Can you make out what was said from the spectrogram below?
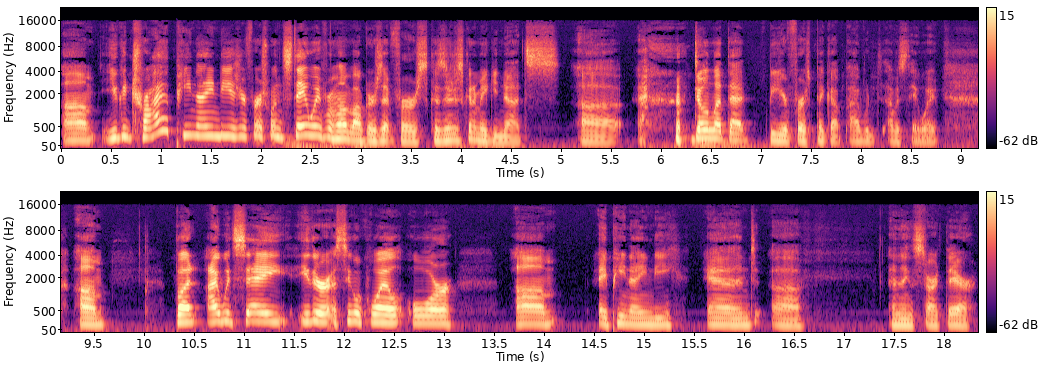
Um, you can try a P90 as your first one. Stay away from humbuckers at first because they're just going to make you nuts. Uh, don't let that be your first pickup. I would I would stay away. Um, but I would say either a single coil or um, a P90 and uh, and then start there.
